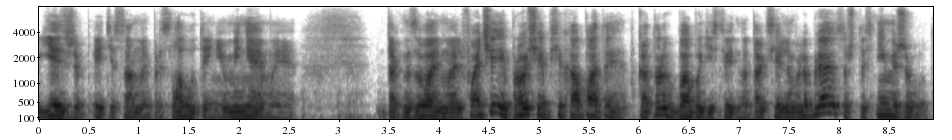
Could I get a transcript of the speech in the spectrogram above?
есть же эти самые пресловутые невменяемые так называемые альфачи и прочие психопаты, в которых бабы действительно так сильно влюбляются, что с ними живут.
